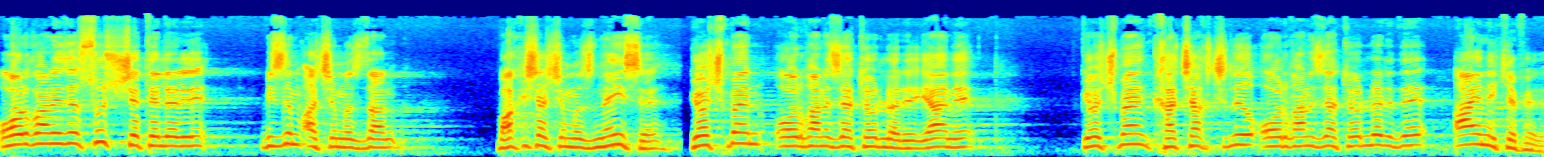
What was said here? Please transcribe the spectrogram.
Organize suç çeteleri bizim açımızdan bakış açımız neyse göçmen organizatörleri yani göçmen kaçakçılığı organizatörleri de aynı kefede.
